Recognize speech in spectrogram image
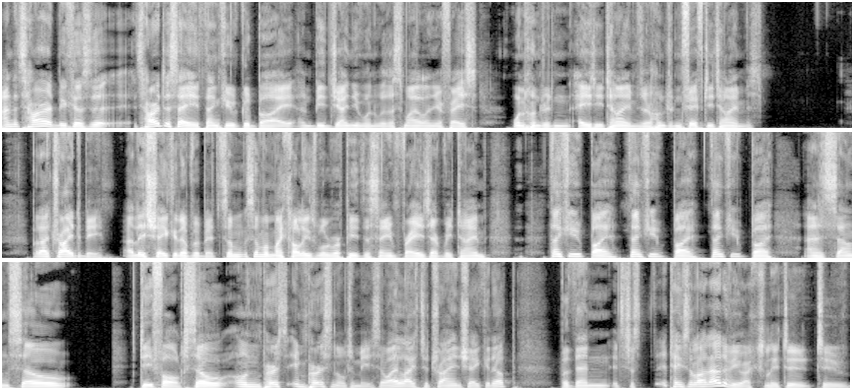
and it's hard because it's hard to say thank you, goodbye, and be genuine with a smile on your face 180 times or 150 times. But I tried to be. At least shake it up a bit. Some some of my colleagues will repeat the same phrase every time. Thank you, bye, thank you, bye, thank you, bye. And it sounds so default, so unpers- impersonal to me. So I like to try and shake it up, but then it's just it takes a lot out of you actually to to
